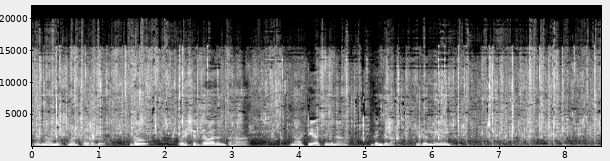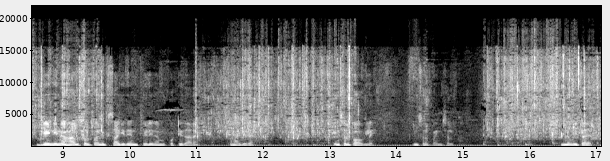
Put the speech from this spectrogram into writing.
ಇದನ್ನು ನಾವು ಮಿಕ್ಸ್ ಮಾಡ್ತಾ ಇರೋದು. ಇದು ಪರಿಶುದ್ಧವಾದಂತಹ ನಾಟಿ ಹಸುವಿನ ಗಂಜಲ. ಇದರಲ್ಲಿ ಗೆಣ್ಣಿನ ಹಾಲು ಸ್ವಲ್ಪ ಮಿಕ್ಸ್ ಆಗಿದೆ ಅಂಥೇಳಿ ನಮ್ಗೆ ಕೊಟ್ಟಿದ್ದಾರೆ. ಚೆನ್ನಾಗಿದೆ. ಇನ್ನು ಸ್ವಲ್ಪ ಹೋಗಲಿ. ಇನ್ನು ಸ್ವಲ್ಪ ಇನ್ನು ಸ್ವಲ್ಪ. ಇನ್ನು ಉಯ್ತಾ ಇರುತ್ತೆ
